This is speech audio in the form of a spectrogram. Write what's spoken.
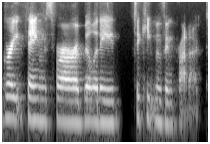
great things for our ability to keep moving product.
